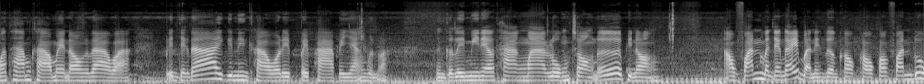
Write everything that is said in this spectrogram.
มาถามข่าวแม่น้องดาว่า เป็นจังได้กินนินข่าวว่าได้ไปพาไปหยังเพิ่นว่าเพิ่นก็เลยมีแนวทางมาลงช่องเด้อพี่น้อง เอาฟันมันจังได้บัดนี้เรื่องเขาเขาความฟันดู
